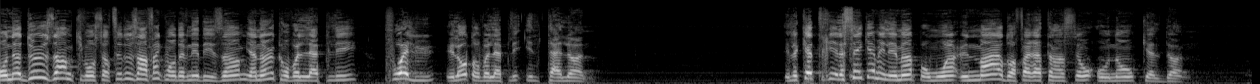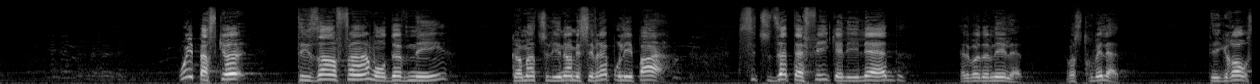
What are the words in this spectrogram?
on a deux hommes qui vont sortir, deux enfants qui vont devenir des hommes. Il y en a un qu'on va l'appeler poilu et l'autre, on va l'appeler il talonne. Et le, le cinquième élément pour moi, une mère doit faire attention au nom qu'elle donne. Oui, parce que tes enfants vont devenir, comment tu les nommes? Et c'est vrai pour les pères. Si tu dis à ta fille qu'elle est laide, elle va devenir laide. Elle va se trouver laide. T'es grosse.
